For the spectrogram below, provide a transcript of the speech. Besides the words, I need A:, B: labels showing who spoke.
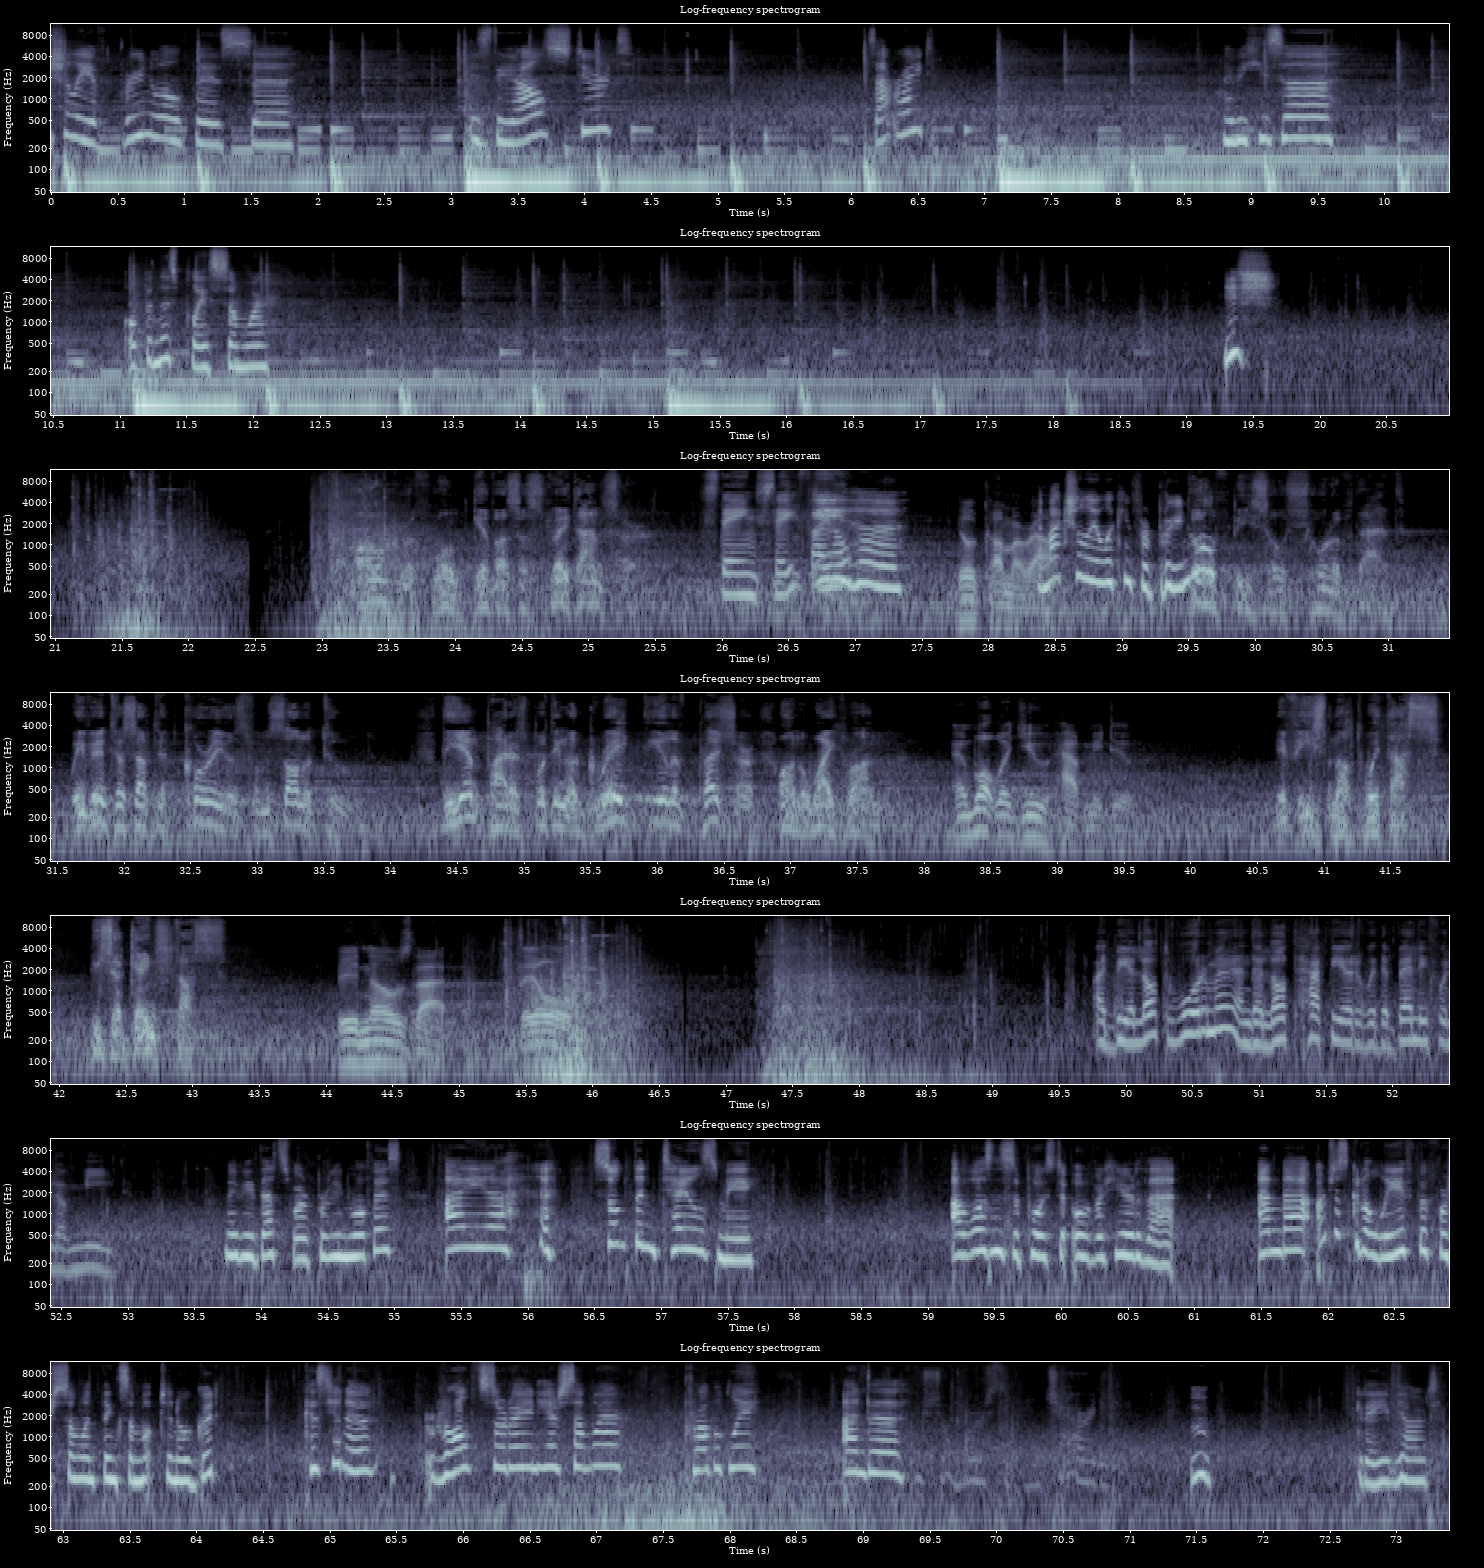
A: actually if Brunwulf is, uh, is the Jarl's steward? Is that right? Maybe he's, uh, up in this place somewhere. Yeesh.
B: Ulfric won't give us a straight answer.
C: Staying safe, I
A: Hey,
C: hope?
D: He'll come around.
A: I'm actually looking for Brunwulf.
B: Don't be so sure of that. We've intercepted couriers from Solitude. The Empire's putting a great deal of pressure on Whiterun.
D: And what would you have me do?
B: If he's not with us, he's against us.
D: He knows that. They all...
C: I'd be a lot warmer and a lot happier with a belly full of mead.
A: Maybe that's where Brunwulf is. I, uh, something tells me I wasn't supposed to overhear that. And, uh, I'm just gonna leave before someone thinks I'm up to no good. Cause, you know, Rolff's around here somewhere. Probably. And, uh,
E: Show mercy and charity.
A: ooh. Graveyard.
